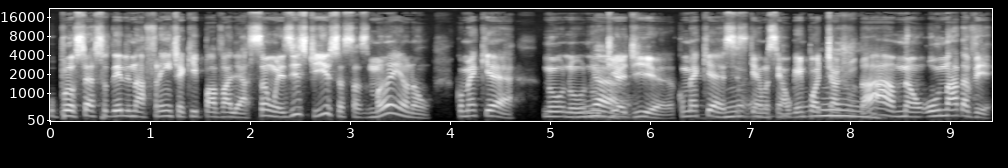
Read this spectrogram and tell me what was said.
o processo dele na frente aqui para avaliação. Existe isso, essas manhas ou não? Como é que é? no, no, no dia a dia? Como é que é esse esquema? Assim, alguém pode te ajudar? Não, ou nada a ver?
